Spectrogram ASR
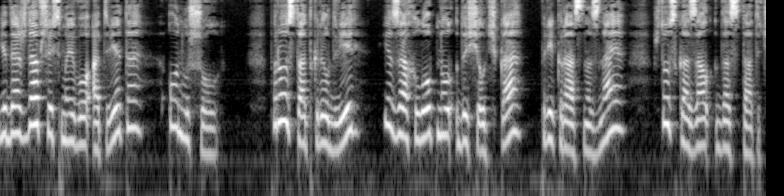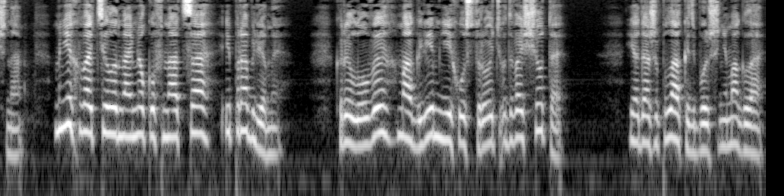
Не дождавшись моего ответа, он ушел. Просто открыл дверь и захлопнул до щелчка, прекрасно зная, что сказал достаточно. Мне хватило намеков на отца и проблемы. Крыловы могли мне их устроить в два счета. Я даже плакать больше не могла.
